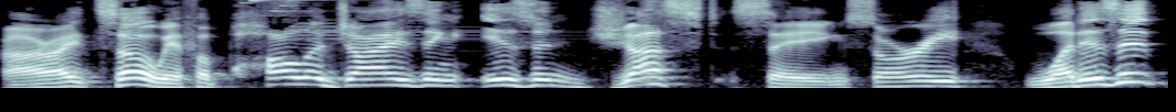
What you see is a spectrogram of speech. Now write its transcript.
All right, so if apologizing isn't just saying sorry, what is it?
